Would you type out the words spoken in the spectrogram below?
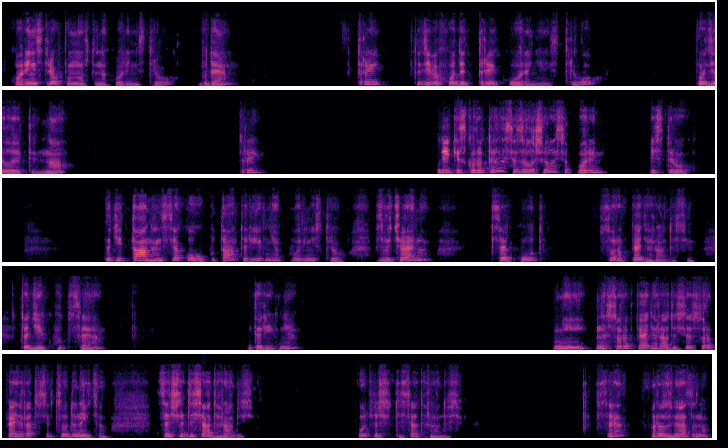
Корінь із трьох помножити на корінь із трьох буде 3. Тоді виходить 3 кореня із трьох поділити на 3. Трійки скоротилися, залишилося корінь із трьох. Тоді тангенс якого кута дорівнює корінь із трьох? Звичайно, це кут 45 градусів. Тоді кут С дорівнює. Ні, не 45 градусів. 45 градусів це одиниця. Це 60 градусів. Отже, 60 градусів. Все розв'язано.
